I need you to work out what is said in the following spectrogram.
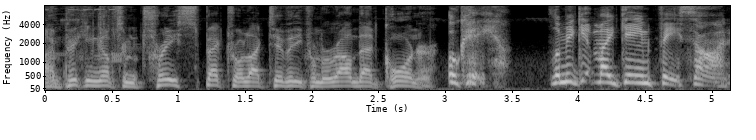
I'm picking up some trace spectral activity from around that corner. Okay, let me get my game face on.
